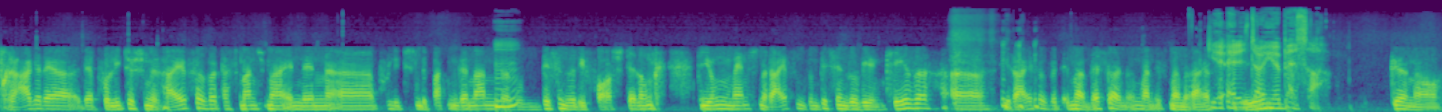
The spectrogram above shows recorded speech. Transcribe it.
Frage der, der politischen Reife, wird das manchmal in den äh, politischen Debatten genannt. Mhm. Also ein bisschen so die Vorstellung, die jungen Menschen reifen so ein bisschen so wie ein Käse. Äh, die Reife wird immer besser und irgendwann ist man reif. Je älter, je besser. Genau.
